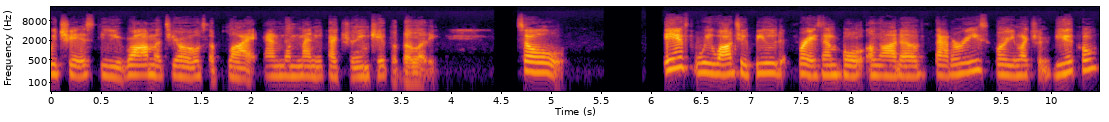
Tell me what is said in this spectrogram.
which is the raw material supply and the manufacturing capability. So if we want to build, for example, a lot of batteries for electric vehicles,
